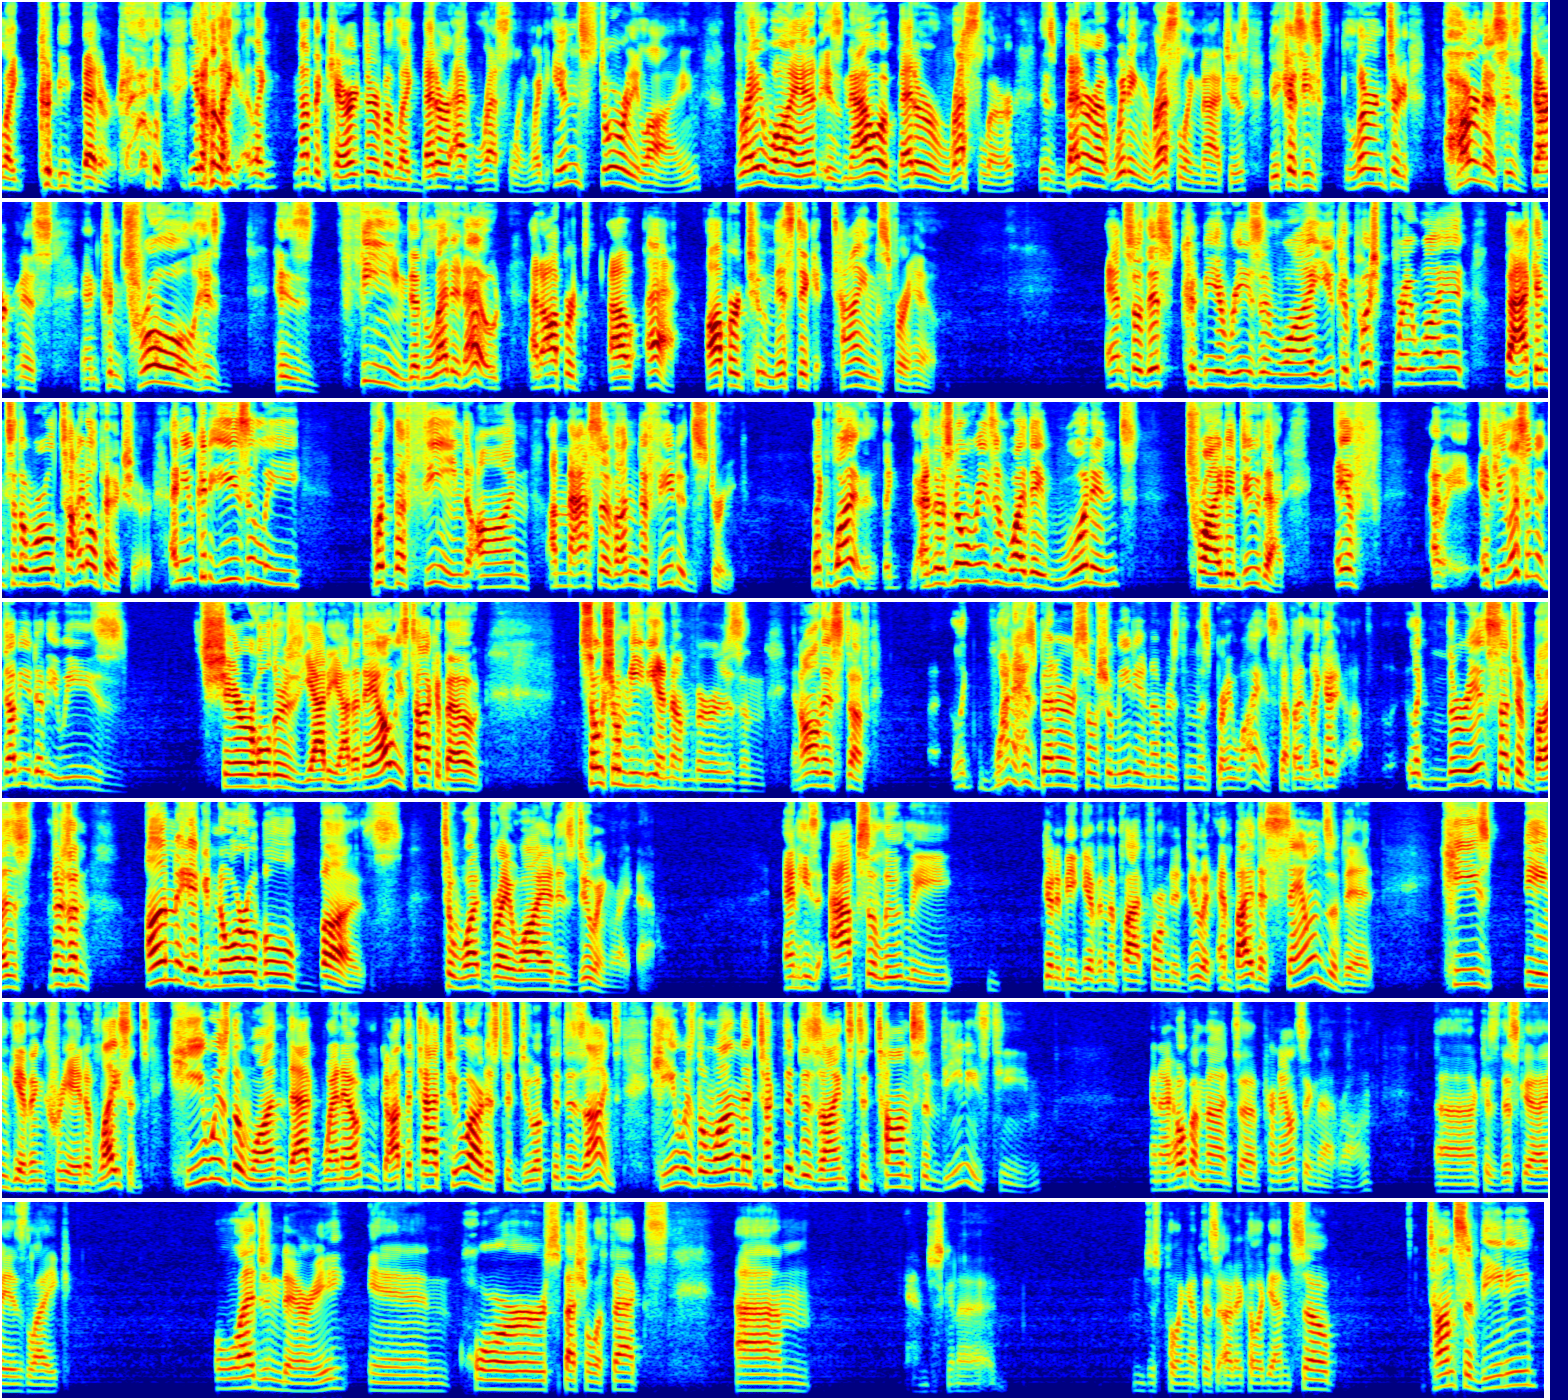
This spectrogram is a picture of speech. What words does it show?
like could be better. you know, like like not the character, but like better at wrestling. Like in storyline, Bray Wyatt is now a better wrestler, is better at winning wrestling matches because he's learned to harness his darkness and control his his fiend and let it out at oppor- uh, ah, opportunistic times for him. And so this could be a reason why you could push Bray Wyatt back into the world title picture. And you could easily put the Fiend on a massive undefeated streak. Like why like and there's no reason why they wouldn't try to do that. If if you listen to WWE's shareholders, yada yada. They always talk about social media numbers and and all this stuff. Like, what has better social media numbers than this Bray Wyatt stuff? I like, I like there is such a buzz. There's an unignorable buzz to what Bray Wyatt is doing right now, and he's absolutely going to be given the platform to do it. And by the sounds of it, he's being given creative license. He was the one that went out and got the tattoo artist to do up the designs. He was the one that took the designs to Tom Savini's team. And I hope I'm not uh, pronouncing that wrong, because uh, this guy is like legendary in horror special effects. Um, I'm just gonna. I'm just pulling up this article again. So Tom Savini,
